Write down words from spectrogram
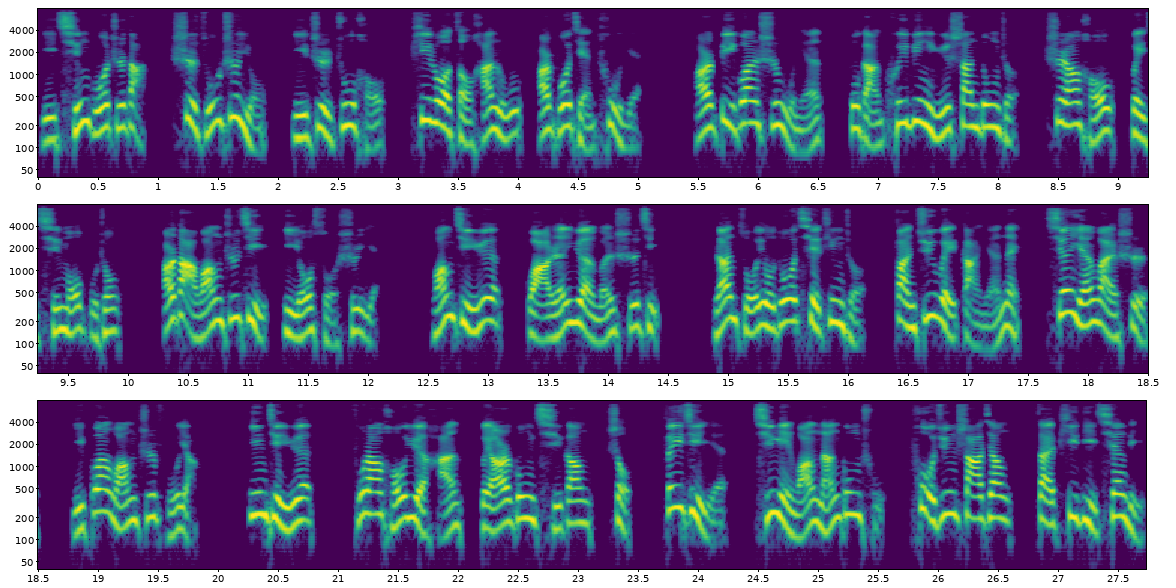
以秦国之大，士卒之勇，以治诸侯。”譬若走寒炉而薄简兔也，而闭关十五年，不敢窥兵于山东者，施然侯为秦谋不忠，而大王之计亦有所失也。王继曰：“寡人愿闻失计。”然左右多窃听者，范雎未敢言内，先言外事，以官王之抚养。因晋曰：“扶然侯越韩为而攻齐刚，受非计也。齐闵王南攻楚，破军杀将，在辟地千里，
